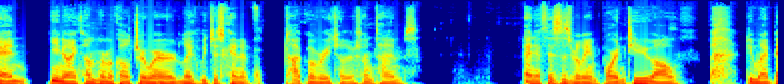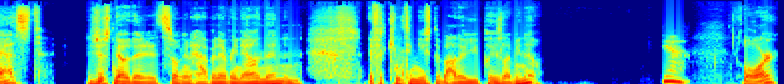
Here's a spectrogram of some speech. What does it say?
And, you know, I come from a culture where like we just kind of talk over each other sometimes. And if this is really important to you, I'll do my best. Just know that it's still going to happen every now and then. And if it continues to bother you, please let me know. Yeah. Or,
